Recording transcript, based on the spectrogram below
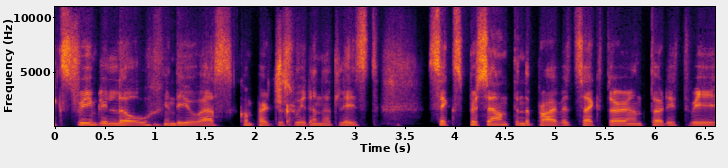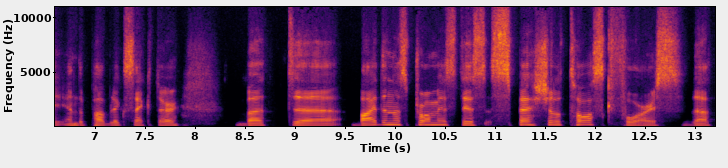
extremely low in the US compared to sure. Sweden, at least. 6% in the private sector and 33 in the public sector. But uh, Biden has promised this special task force that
